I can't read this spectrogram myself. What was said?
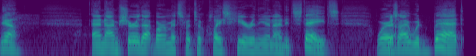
Yeah. And I'm sure that bar mitzvah took place here in the United States. Whereas yeah. I would bet,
